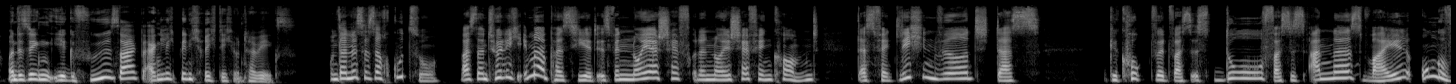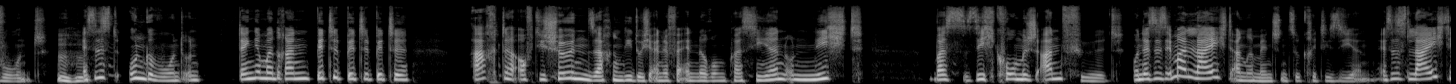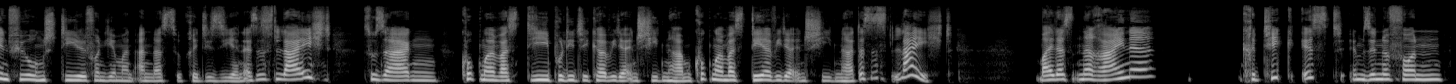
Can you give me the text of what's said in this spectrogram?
Und deswegen ihr Gefühl sagt, eigentlich bin ich richtig unterwegs. Und dann ist es auch gut so. Was natürlich immer passiert ist, wenn ein neuer Chef oder eine neue Chefin kommt, dass verglichen wird, dass geguckt wird, was ist doof, was ist anders, weil ungewohnt. Mhm. Es ist ungewohnt und denke mal dran, bitte, bitte, bitte achte auf die schönen Sachen, die durch eine Veränderung passieren und nicht was sich komisch anfühlt. Und es ist immer leicht, andere Menschen zu kritisieren. Es ist leicht, den Führungsstil von jemand anders zu kritisieren. Es ist leicht, zu sagen, guck mal, was die Politiker wieder entschieden haben, guck mal, was der wieder entschieden hat. Das ist leicht, weil das eine reine Kritik ist im Sinne von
